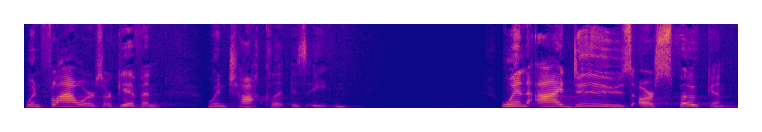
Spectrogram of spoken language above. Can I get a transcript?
when flowers are given, when chocolate is eaten, when I do's are spoken,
